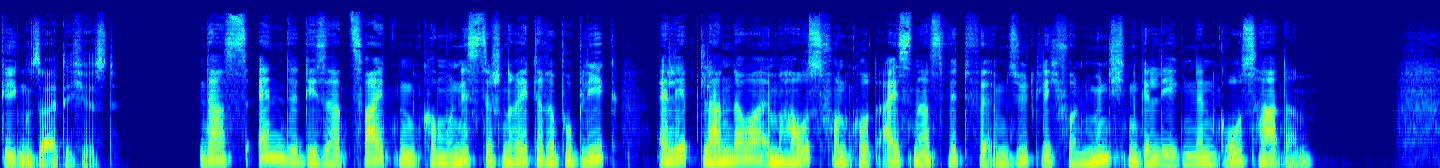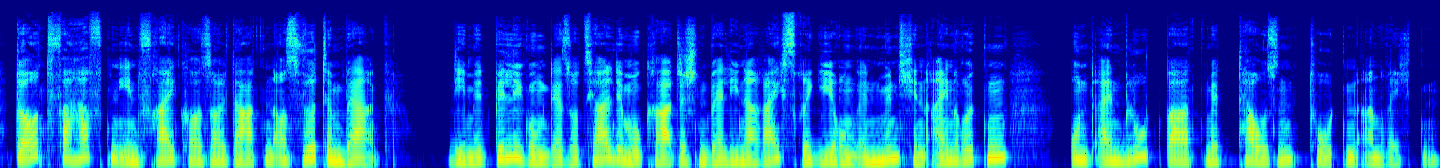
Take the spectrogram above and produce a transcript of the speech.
gegenseitig ist. Das Ende dieser zweiten kommunistischen Räterepublik erlebt Landauer im Haus von Kurt Eisners Witwe im südlich von München gelegenen Großhadern. Dort verhaften ihn Freikorpssoldaten aus Württemberg, die mit Billigung der sozialdemokratischen Berliner Reichsregierung in München einrücken und ein Blutbad mit tausend Toten anrichten.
